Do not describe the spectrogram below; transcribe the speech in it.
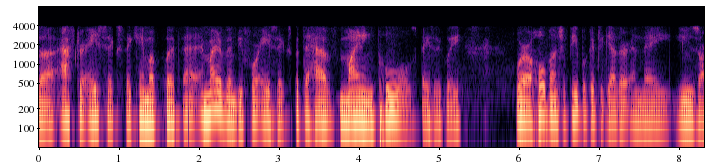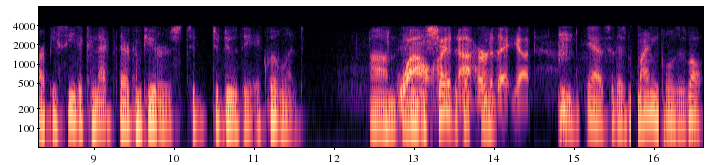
uh, after ASICs, they came up with. Uh, it might have been before ASICs, but they have mining pools basically, where a whole bunch of people get together and they use RPC to connect their computers to to do the equivalent. Um, Wow, I had not heard of that yet. yeah, so there's mining pools as well.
